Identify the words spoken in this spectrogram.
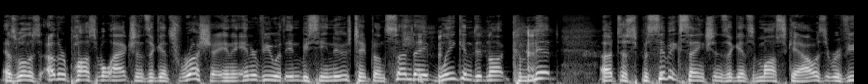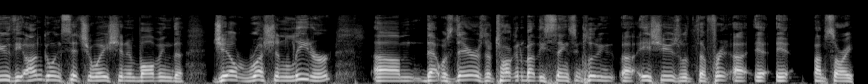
as well as other possible actions against Russia. In an interview with NBC News taped on Sunday, Blinken did not commit uh, to specific sanctions against Moscow as it reviewed the ongoing situation involving the jailed Russian leader um, that was there as they're talking about these things, including uh, issues with the. Fr- uh, I'm sorry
